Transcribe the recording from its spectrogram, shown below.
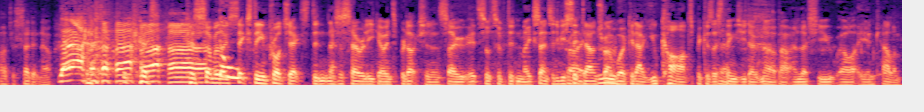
I just said it now. Because some of those 16 projects didn't necessarily go into production, and so it sort of didn't make sense. And if you sit down and try and work it out, you can't because there's things you don't know about unless you are Ian Callum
